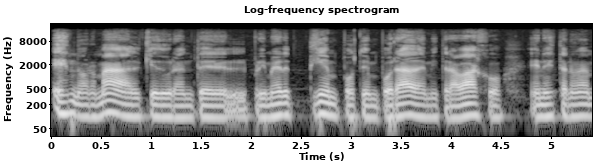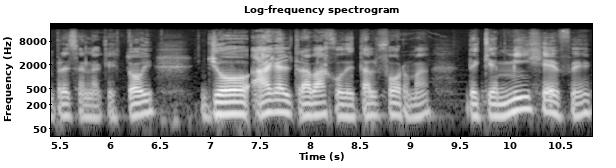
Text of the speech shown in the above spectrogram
es normal que durante el primer tiempo, temporada de mi trabajo en esta nueva empresa en la que estoy, yo haga el trabajo de tal forma de que mi jefe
